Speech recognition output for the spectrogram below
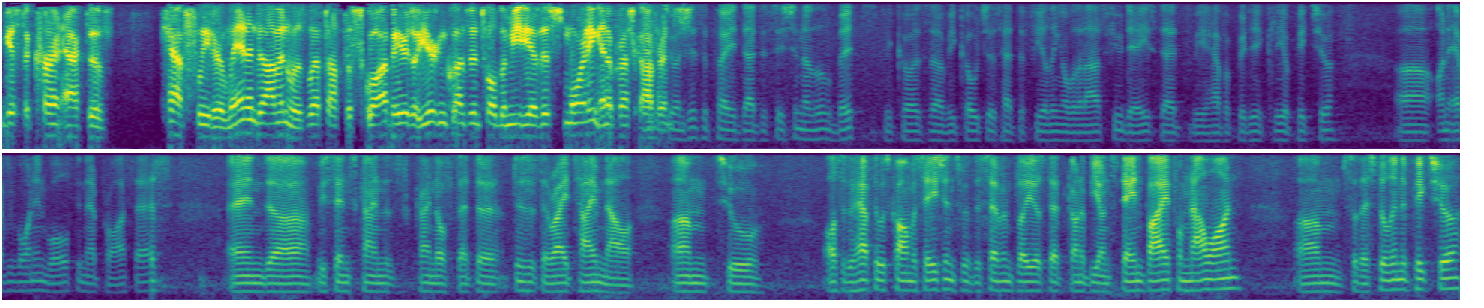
guess the current active Caps leader Landon Donovan was left off the squad, but here's what Jurgen Klinsmann told the media this morning in a press conference. To anticipate that decision a little bit because uh, we coaches had the feeling over the last few days that we have a pretty clear picture uh, on everyone involved in that process, and uh, we sense kind of kind of that the, this is the right time now um, to also to have those conversations with the seven players that are going to be on standby from now on. Um, so they're still in the picture.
